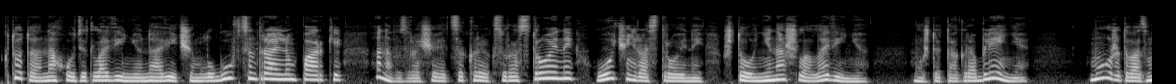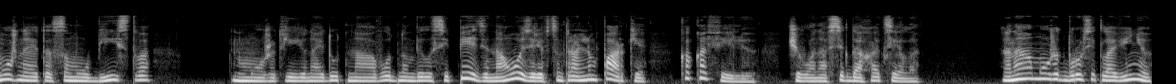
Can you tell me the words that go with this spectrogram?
Кто-то находит Лавинию на овечьем лугу в Центральном парке. Она возвращается к Рексу расстроенной, очень расстроенной, что не нашла Лавинию. Может, это ограбление? Может, возможно, это самоубийство? Может, ее найдут на водном велосипеде на озере в Центральном парке, как Офелию, чего она всегда хотела. Она может бросить Лавинию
